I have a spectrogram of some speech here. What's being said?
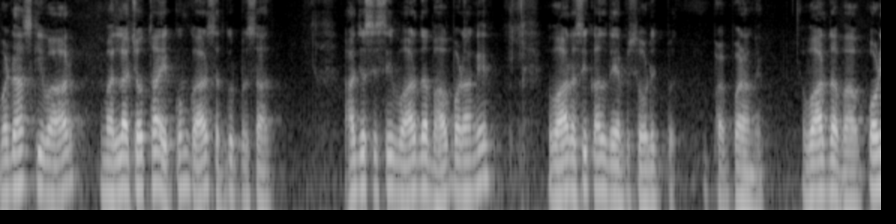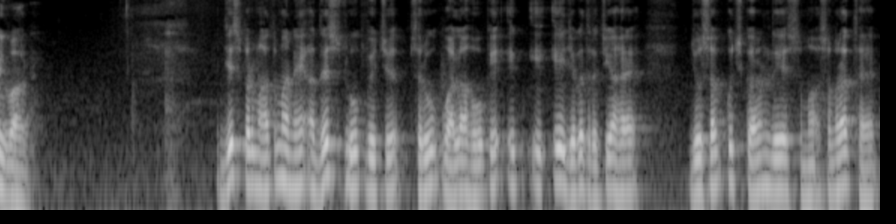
ਵਡਾਸ ਕੀ ਵਾਰ ਮਹੱਲਾ ਚੌਥਾ ਏਕ ਓੰਕਾਰ ਸਤਿਗੁਰ ਪ੍ਰਸਾਦ। ਅੱਜ ਅਸੀਂ ਸੀ ਵਾਰ ਦਾ ਭਾਵ ਪੜਾਂਗੇ। ਵਾਰ ਅਸੀਂ ਕੱਲ ਦੇ ਐਪੀਸੋਡ ਵਿੱਚ ਪੜਾਂਗੇ। ਵਾਰ ਦਾ ਭਾਵ, ਪੌੜੀ ਵਾਰ। ਜਿਸ ਪਰਮਾਤਮਾ ਨੇ ਅਦ੍ਰਿਸ਼ ਰੂਪ ਵਿੱਚ ਸਰੂਪ ਵਾਲਾ ਹੋ ਕੇ ਇੱਕ ਇਹ ਜਗਤ ਰਚਿਆ ਹੈ, ਜੋ ਸਭ ਕੁਝ ਕਰਨ ਦੇ ਸਮਰੱਥ ਹੈ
